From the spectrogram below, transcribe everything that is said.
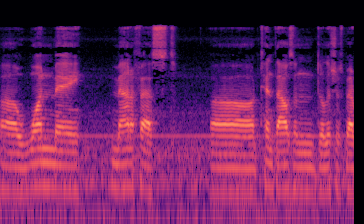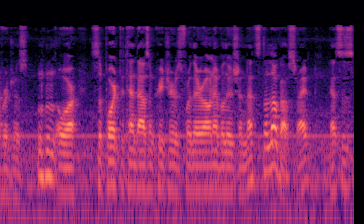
uh, one may manifest uh, 10,000 delicious beverages or support the 10,000 creatures for their own evolution. That's the Logos, right? This is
